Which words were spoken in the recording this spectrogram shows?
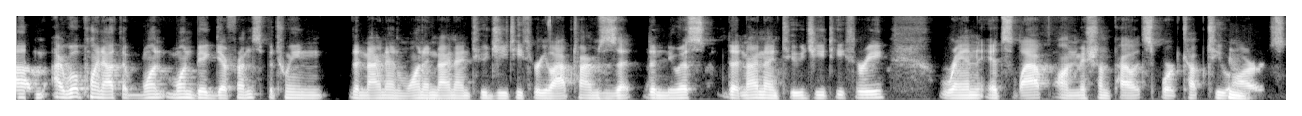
um, I will point out that one one big difference between the 991 and 992 GT3 lap times is that the newest, the 992 GT3 ran its lap on Michelin Pilot Sport Cup 2 hmm. Rs,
